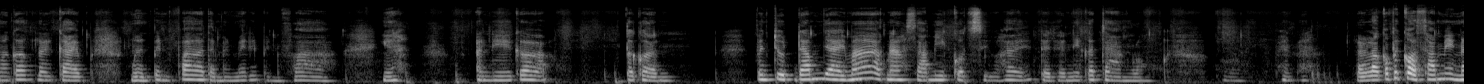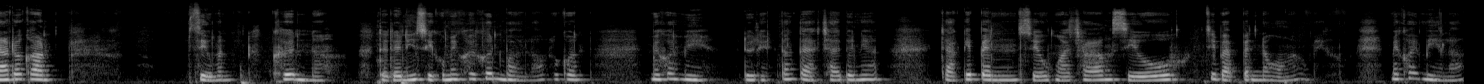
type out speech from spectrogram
มันก็เลยกลายเหมือนเป็นฝ้าแต่มันไม่ได้เป็นฝ้าเงี้ยอันนี้ก็แต่ก่อน เป็นจุดดำใหญ่มากนะ สามีกดสิวให้ แต่เดี๋ยวนี้ก็จางลงเห็นไหมแล้วเราก็ไปกดซ้ำเองนะทุกคน สิวมันขึ้นนะ แต่เดี๋ยวนี้สิวก็ไม่ค่อยขึ้นบ่อยแล้ว ทุกคน ไม่ค่อยมี ดูดิ ตั้งแต่ใช้ตัวเนี้ย จากที่เป็นสิวหัวช้าง สิวที่แบบเป็นหนองไม่ไม่ค่อยมีแล้ว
